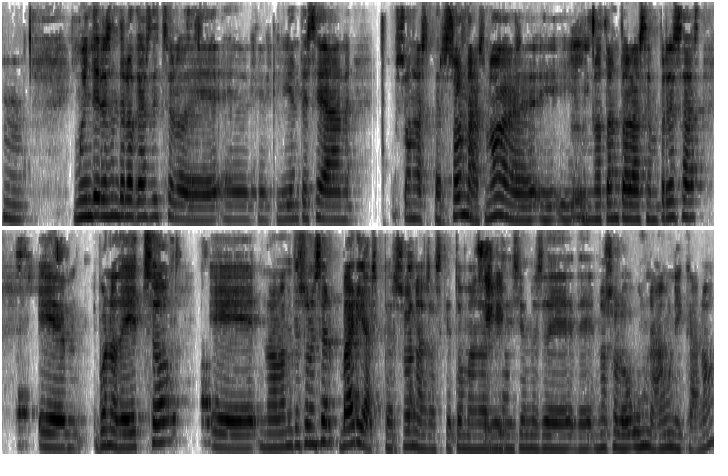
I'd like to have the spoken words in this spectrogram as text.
Hmm. Muy interesante lo que has dicho, lo de eh, que el cliente sean son las personas, ¿no? Eh, y, no tanto las empresas. Eh, bueno, de hecho, normalmente suelen ser varias personas las que toman las decisiones de, no solo una única, ¿no?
